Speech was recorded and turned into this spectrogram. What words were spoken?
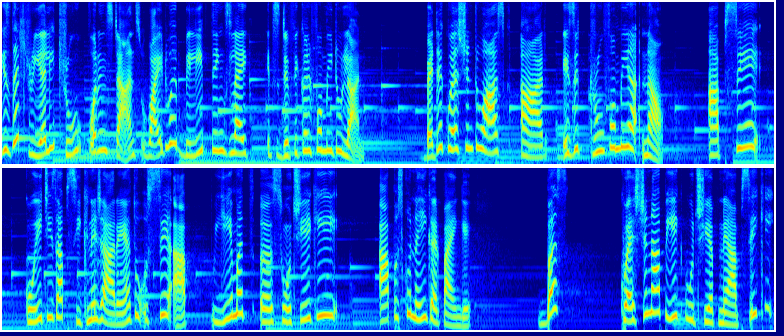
is that really true? For instance, why do I believe things like it's difficult for me to learn? Better question to ask are, is it true for me now? आपसे कोई चीज़ आप सीखने जा रहे हैं तो उससे आप ये मत सोचिए कि आप उसको नहीं कर पाएँगे बस क्वेश्चन आप ये पूछिए अपने आप से कि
